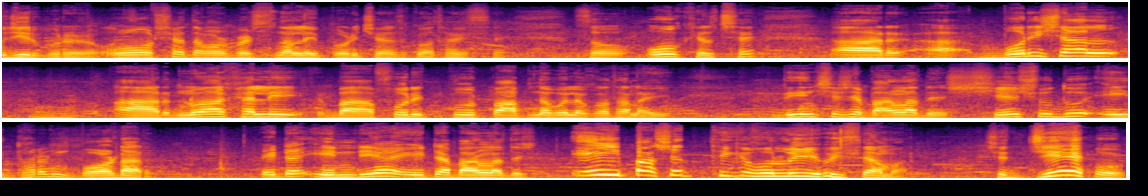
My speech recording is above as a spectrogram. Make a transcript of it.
উজিরপুরের। ওর সাথে আমার পার্সোনালি পরিচয় কথা হয়েছে। সো ও খেলছে। আর বরিশাল আর নোয়াখালী বা ফরিদপুর পাবনা বলে কথা নাই। দিন শেষে বাংলাদেশ। সে শুধু এই ধরেন বর্ডার এটা ইন্ডিয়া এটা বাংলাদেশ। এই পাশের থেকে হলেই হয়েছে আমার। সে যে হোক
